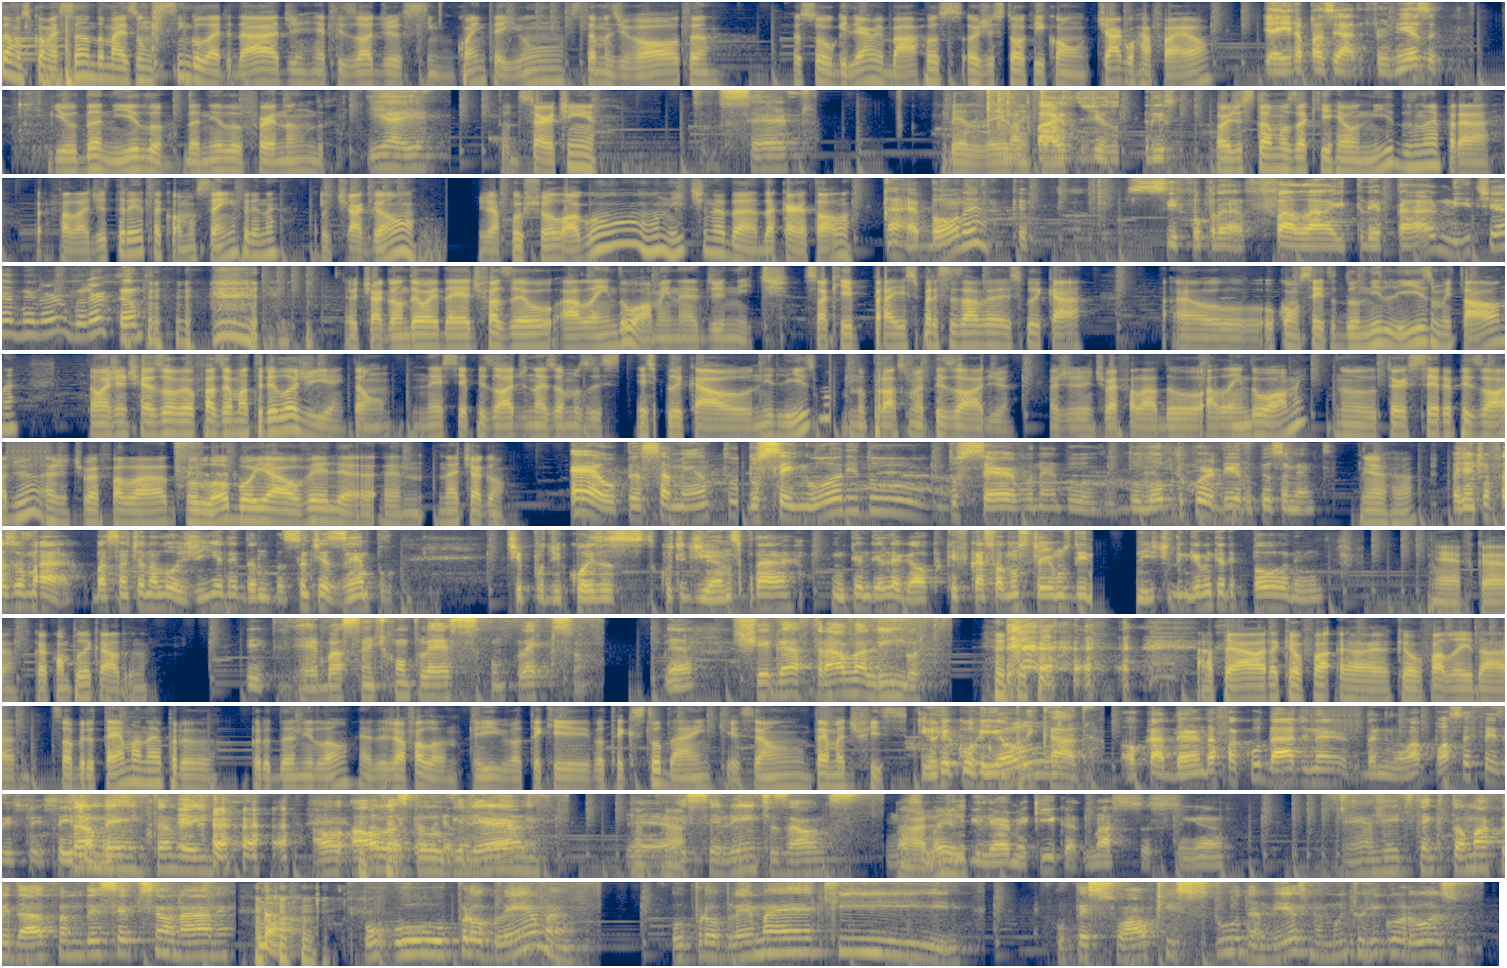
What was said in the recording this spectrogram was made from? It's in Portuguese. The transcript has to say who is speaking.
Speaker 1: Estamos começando mais um Singularidade, episódio 51. Estamos de volta. Eu sou o Guilherme Barros. Hoje estou aqui com o Thiago Rafael.
Speaker 2: E aí, rapaziada, firmeza?
Speaker 1: E o Danilo, Danilo Fernando.
Speaker 3: E aí?
Speaker 1: Tudo certinho?
Speaker 3: Tudo certo.
Speaker 1: Beleza,
Speaker 2: Na
Speaker 1: então.
Speaker 2: paz de Jesus Cristo.
Speaker 1: Hoje estamos aqui reunidos, né, pra, pra falar de treta, como sempre, né? O Thiagão já puxou logo um, um Nietzsche, né, da, da cartola.
Speaker 2: Ah, é bom, né? Porque se for pra falar e tretar, Nietzsche é o melhor, melhor campo.
Speaker 1: O Thiagão deu a ideia de fazer o Além do Homem, né, de Nietzsche. Só que para isso precisava explicar ah, o, o conceito do niilismo e tal, né? Então a gente resolveu fazer uma trilogia. Então, nesse episódio nós vamos explicar o niilismo. No próximo episódio, a gente vai falar do Além do Homem. No terceiro episódio, a gente vai falar do lobo e a ovelha, é, né, Thiagão?
Speaker 2: É, o pensamento do senhor e do, do servo, né? Do, do lobo e do cordeiro, o pensamento.
Speaker 1: Aham.
Speaker 2: A gente vai fazer uma bastante analogia, né? Dando bastante exemplo, tipo, de coisas cotidianas pra entender legal. Porque ficar só nos termos de Nietzsche, ninguém vai entender porra nenhuma.
Speaker 1: É, fica, fica complicado, né?
Speaker 3: É bastante complexo, complexo.
Speaker 2: É.
Speaker 3: Chega, trava a língua.
Speaker 1: Até a hora que eu, fa- eh, que eu falei da, sobre o tema, né, pro, pro Danilão, ele já falou, Ih, vou ter, que, vou ter que estudar, hein, que esse é um tema difícil.
Speaker 2: E eu recorri ao, ao caderno da faculdade, né, Danilão? Aposto que você fez isso,
Speaker 3: Também, também. Au- Aulas do Guilherme.
Speaker 2: É.
Speaker 3: Excelentes aulas.
Speaker 2: Nossa,
Speaker 1: Olha
Speaker 2: o Guilherme aqui, cara. Nossa senhora.
Speaker 3: É, a gente tem que tomar cuidado para não decepcionar, né?
Speaker 2: Não.
Speaker 3: O, o problema, o problema é que o pessoal que estuda mesmo é muito rigoroso.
